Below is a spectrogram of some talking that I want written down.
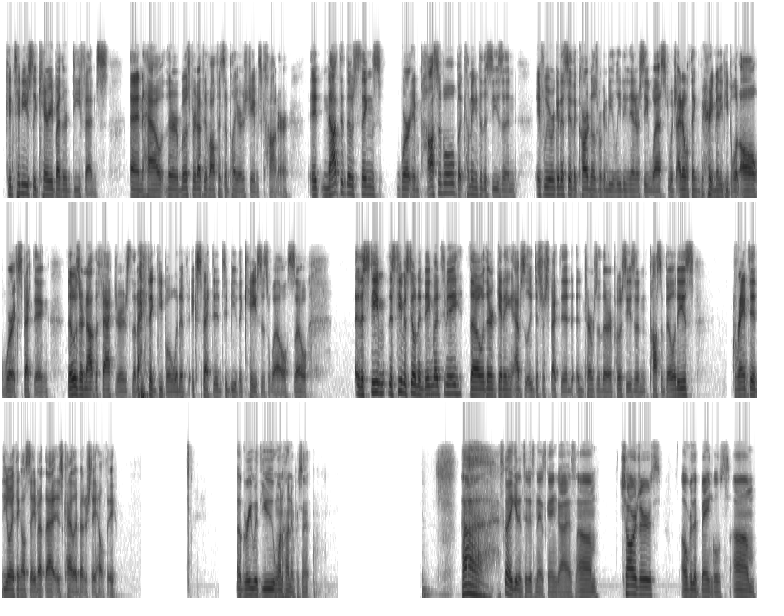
continuously carried by their defense and how their most productive offensive player is James Conner. It not that those things were impossible, but coming into the season, if we were going to say the Cardinals were going to be leading the NFC West, which I don't think very many people at all were expecting, those are not the factors that I think people would have expected to be the case as well. So this team this team is still an enigma to me, though they're getting absolutely disrespected in terms of their postseason possibilities. Granted, the only thing I'll say about that is Kyler better stay healthy. Agree with you 100%. Ah, let's go ahead and get into this next game, guys. Um, Chargers over the Bengals. Um,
